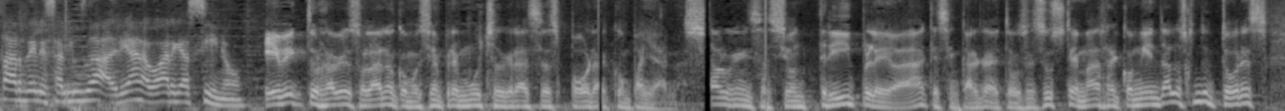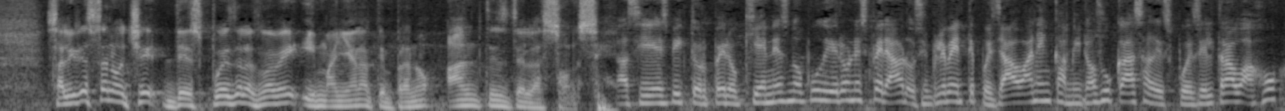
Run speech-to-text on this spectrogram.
tardes. Les saluda Adriana Vargasino. Y Víctor Javier Solano, como siempre, muchas gracias por acompañarnos. La organización Triple A, que se encarga de todos esos temas, recomienda a los conductores salir esta noche después de las 9 y mañana temprano antes de las 11. Así es, Víctor, pero quienes no pudieron esperar o simplemente pues ya van en camino a su casa después del trabajo,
